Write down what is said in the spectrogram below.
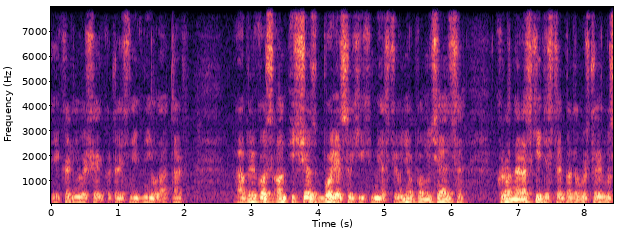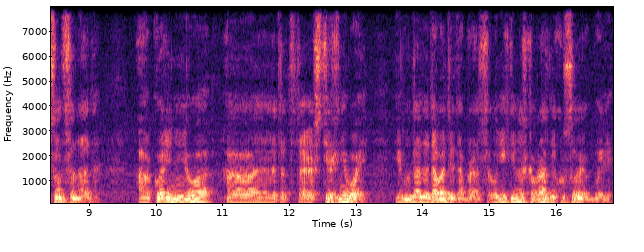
и корневую шейку, то есть не гнила, а так. абрикос, он еще с более сухих мест, и у него получается крона раскидистая, потому что ему солнце надо, а корень у него э, этот э, стержневой, ему надо до воды добраться. У них немножко в разных условиях были.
